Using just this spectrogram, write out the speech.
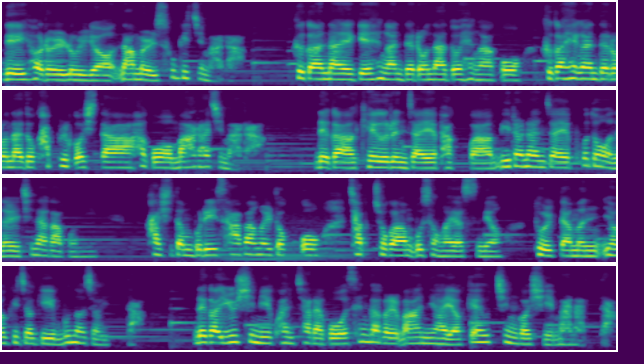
내 혀를 놀려 남을 속이지 마라. 그가 나에게 행한 대로 나도 행하고 그가 행한 대로 나도 갚을 것이다 하고 말하지 마라. 내가 게으른 자의 밭과 미련한 자의 포도원을 지나가 보니 가시덤불이 사방을 덮고 잡초가 무성하였으며 돌담은 여기저기 무너져 있다. 내가 유심히 관찰하고 생각을 많이 하여 깨우친 것이 많았다.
